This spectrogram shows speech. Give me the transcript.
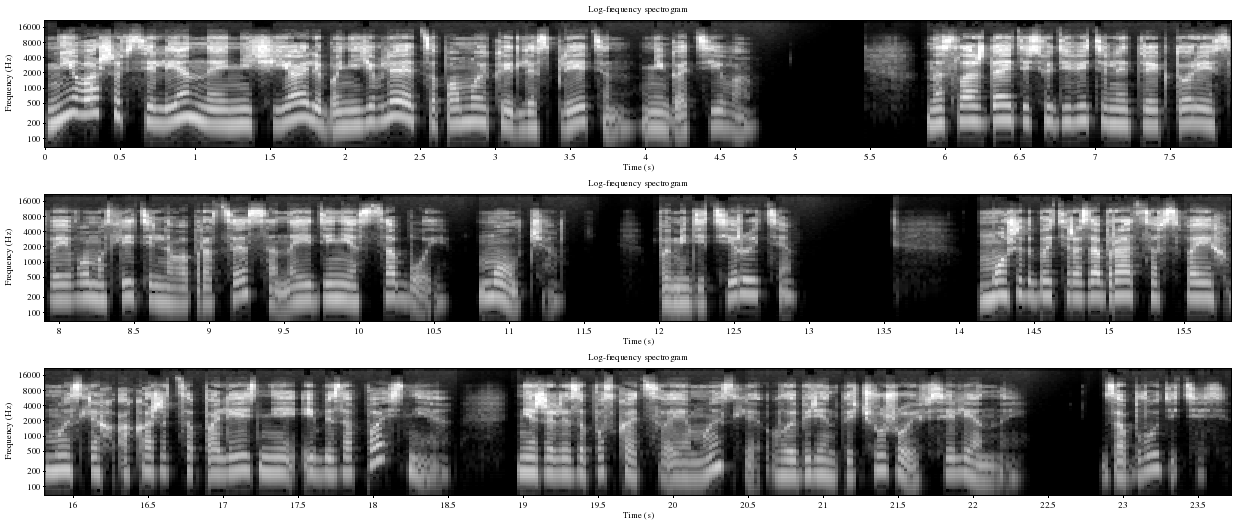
Ни ваша вселенная, ни чья-либо не является помойкой для сплетен, негатива. Наслаждайтесь удивительной траекторией своего мыслительного процесса наедине с собой, молча. Помедитируйте. Может быть, разобраться в своих мыслях окажется полезнее и безопаснее, нежели запускать свои мысли в лабиринты чужой вселенной. Заблудитесь.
